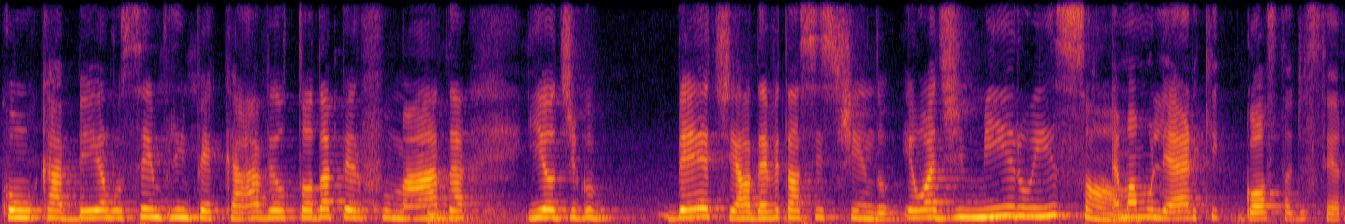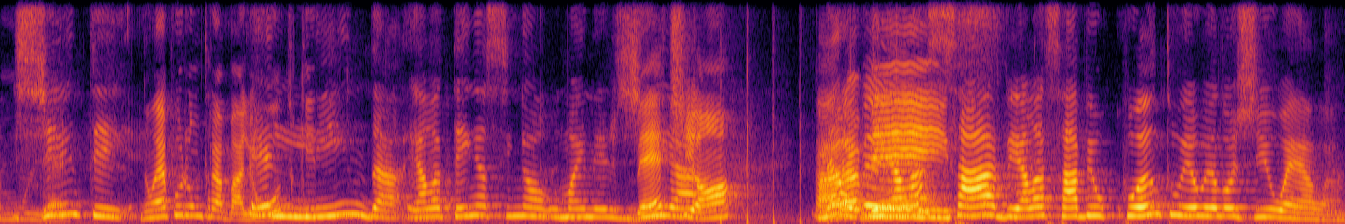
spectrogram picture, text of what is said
com o cabelo sempre impecável, toda perfumada. E eu digo, Beth, ela deve estar assistindo. Eu admiro isso. É uma mulher que gosta de ser mulher. Gente, não é por um trabalho é ou outro que linda. Ela tem assim ó, uma energia. Beth, ó, Não, e ela parabéns. sabe, ela sabe o quanto eu elogio ela.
